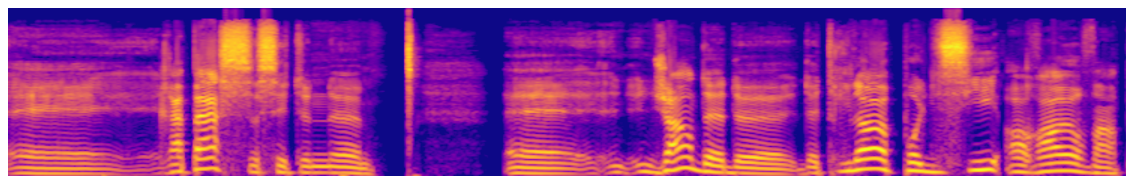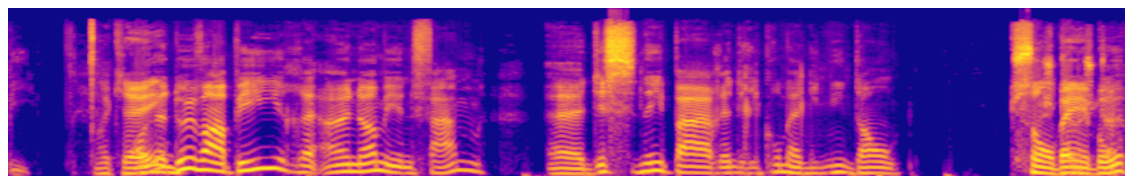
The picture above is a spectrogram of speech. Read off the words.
euh, Rapace, c'est une, euh, une, genre de, de, thriller policier horreur vampire. On a deux vampires, un homme et une femme, dessinés par Enrico Marini, donc. Qui sont bien beaux.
